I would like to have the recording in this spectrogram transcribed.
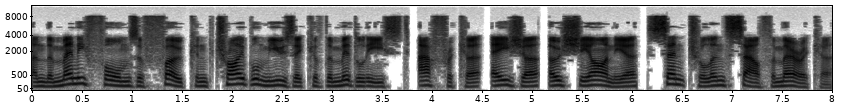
and the many forms of folk and tribal music of the Middle East, Africa, Asia, Oceania, Central and South America.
